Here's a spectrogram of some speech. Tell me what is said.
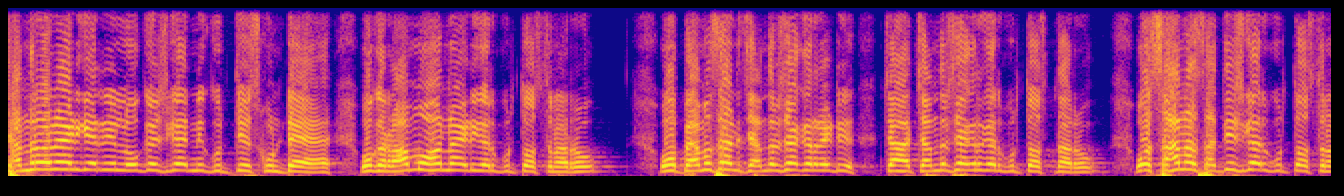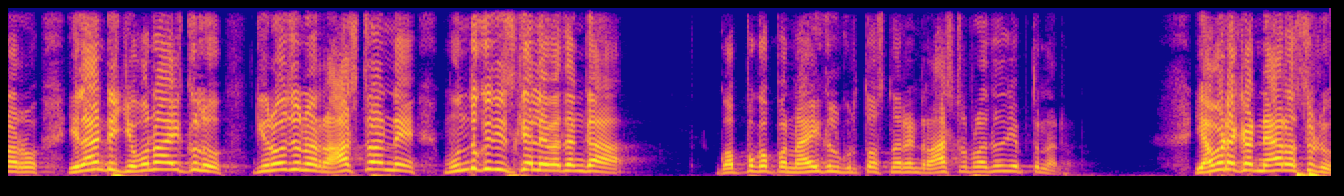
చంద్రబాబు నాయుడు గారిని లోకేష్ గారిని గుర్తు చేసుకుంటే ఒక రామ్మోహన్ నాయుడు గారు గుర్తొస్తున్నారు. ఓ పెమసాని చంద్రశేఖర్ రెడ్డి చంద్రశేఖర్ గారు గుర్తొస్తున్నారు. ఓ సానా సతీష్ గారు గుర్తొస్తున్నారు. ఇలాంటి యువ నాయకులు ఈ రోజున రాష్ట్రాన్ని ముందుకు తీసుకెళ్ళే విధంగా గొప్ప గొప్ప నాయకులు గుర్తొస్తున్నారని రాష్ట్ర ప్రజలు చెప్తున్నారు. ఎవడెక్కడ నేరస్తుడు?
